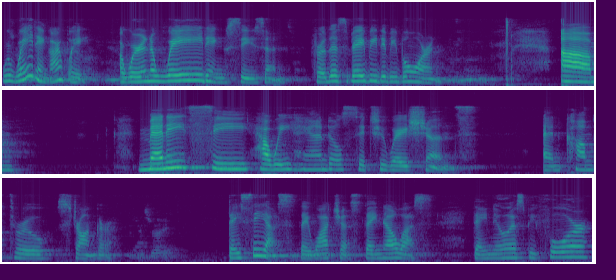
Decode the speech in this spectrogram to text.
We're waiting, aren't we? Or we're in a waiting season for this baby to be born. Um, Many see how we handle situations and come through stronger. That's right. They see us, they watch us, they know us. They knew us before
